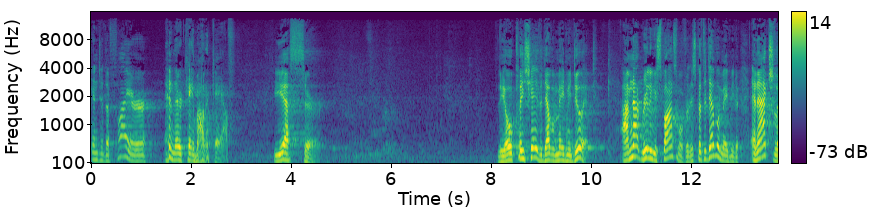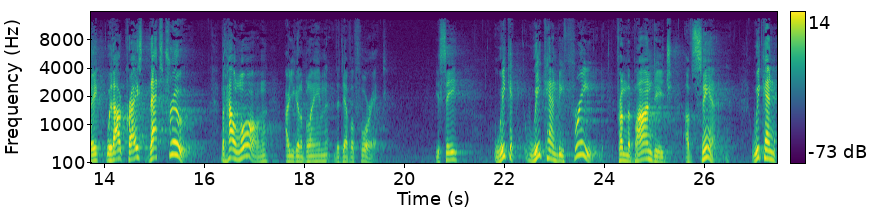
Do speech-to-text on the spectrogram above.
into the fire, and there came out a calf. Yes, sir. The old cliche, the devil made me do it. I'm not really responsible for this because the devil made me do it. And actually, without Christ, that's true. But how long are you going to blame the devil for it? You see, we can, we can be freed from the bondage of sin. We can,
